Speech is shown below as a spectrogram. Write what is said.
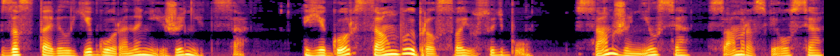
заставил Егора на ней жениться. Егор сам выбрал свою судьбу. Сам женился, сам развелся.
